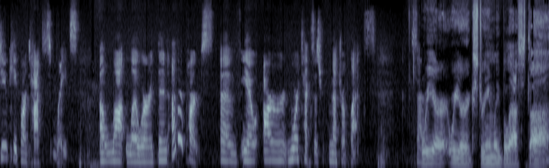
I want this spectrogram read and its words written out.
do keep our tax rates a lot lower than other parts of you know our North Texas metroplex. So We are we are extremely blessed. Uh,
